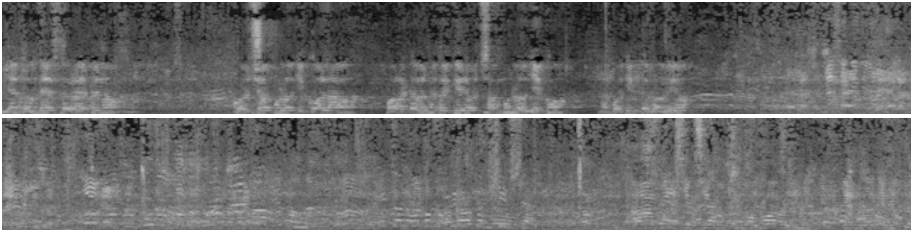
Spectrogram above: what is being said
Για τον δεύτερο έπαινο, Κοντζόπουλο Νικόλαο, παρακαλούμε τον κύριο Τσαμούλο Νίκο να απονείμει το βραβείο. To przyjrza. A, wiesz, nie przyjmą. Nie, nie, nie.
